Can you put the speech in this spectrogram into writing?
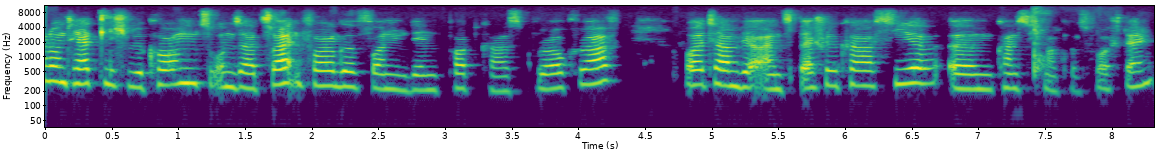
Hallo und herzlich willkommen zu unserer zweiten Folge von dem Podcast Brocraft. Heute haben wir einen Special Cast hier. Ähm, kannst du dich mal kurz vorstellen?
